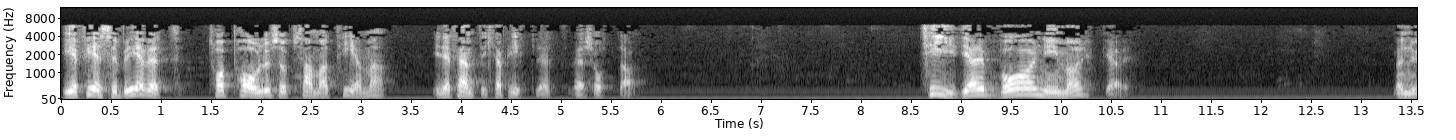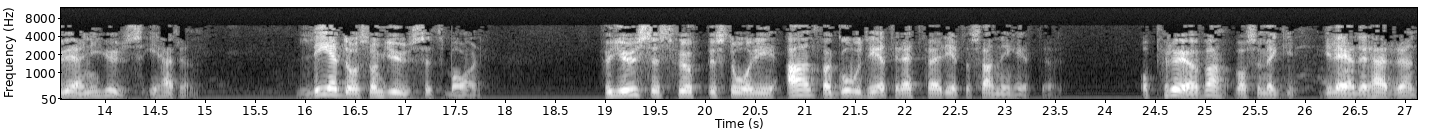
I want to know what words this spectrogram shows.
I Efesierbrevet tar Paulus upp samma tema i det femte kapitlet vers 8 tidigare var ni mörker. Men nu är ni ljus i Herren. Lev då som ljusets barn. För ljusets frukt består i allt vad godhet, rättfärdighet och sanning heter. Och pröva vad som är gläder Herren.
